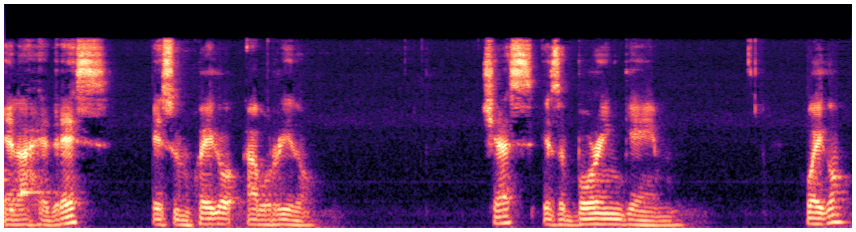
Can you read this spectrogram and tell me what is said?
El ajedrez es un juego aburrido. Chess is a boring game. Juego,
